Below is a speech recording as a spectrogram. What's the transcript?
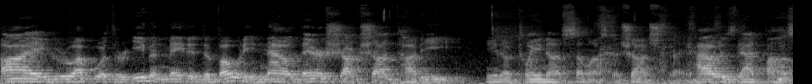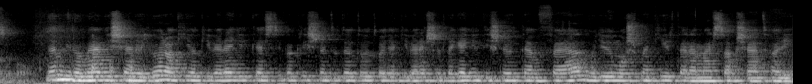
I grew up with or even made a devotee, now they're Shakshadhari, you know, Twaina Samasta Shastra. How is that possible? Nem bírom elviselni, hogy valaki, akivel együtt kezdtük a Krishna tudatot, vagy akivel esetleg együtt is nőttem fel, hogy ő most meg hirtelen már szaksát hari.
